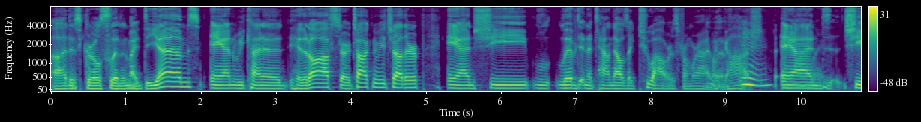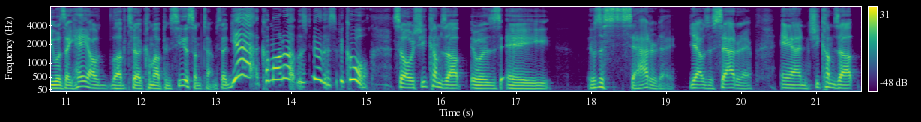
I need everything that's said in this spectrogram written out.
uh, this girl slid in my DMs and we kind of hit it off, started talking to each other. And she lived in a town that was like two hours from where I live. Gosh, And she was like, Hey, I would love to come up and see you sometime. I said, Yeah, come on up. Let's do this. It'd be cool. So she comes up. It was a it was a Saturday. Yeah, it was a Saturday. And she comes up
